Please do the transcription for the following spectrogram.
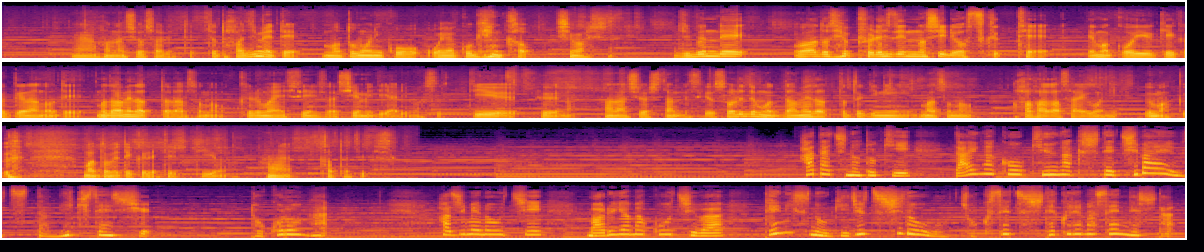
話をされてちょっと初めてまともにこう親子喧嘩をしました。ね自分でワードでプレゼンの資料を作ってで、まあ、こういう計画なので、まあ、ダメだったらその車椅子テニスは趣味でやりますっていう風な話をしたんですけどそれでもダメだった時に、まあ、その母が最後にうまく まとめてくれてっていうような、はい、形です。二十歳の時大学を休学して千葉へ移った三木選手。ところが初めのうち丸山コーチはテニスの技術指導を直接してくれませんでした。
